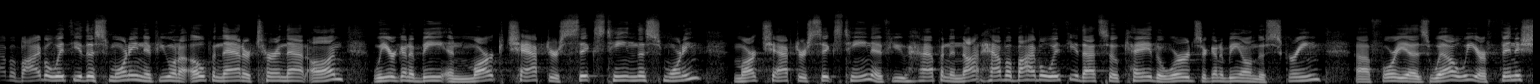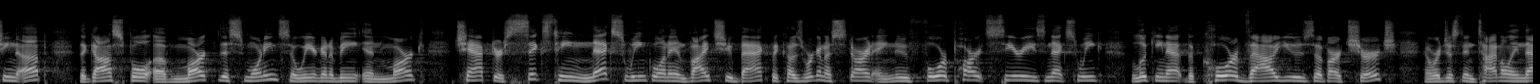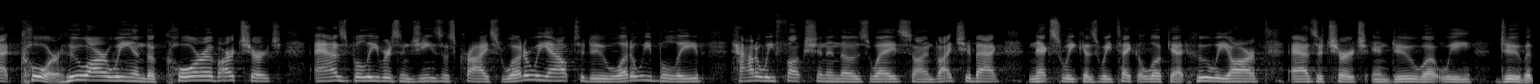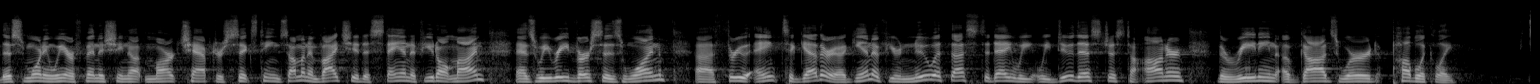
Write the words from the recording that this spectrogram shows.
have a Bible with you this morning, if you want to open that or turn that on, we are going to be in Mark chapter 16 this morning. Mark chapter 16. If you happen to not have a Bible with you, that's okay. The words are going to be on the screen uh, for you as well. We are finishing up the Gospel of Mark this morning, so we are going to be in Mark chapter 16. Next week, want to invite you back because we're going to start a new four part series next week looking at the core values of our church. And we're just entitling that core. Who are we in the core of our church as believers in Jesus Christ? What are we out to do? What do we believe? How do we function in those ways? So I invite you back next week as we take a look at who we are as a church and do what we do. But this morning we are finishing up Mark chapter 16. So I'm going to invite you to stand, if you don't mind, as we read verses 1 uh, through 8 together. Again, if you're new with us today, we, we do this just to honor the reading of God's word publicly.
